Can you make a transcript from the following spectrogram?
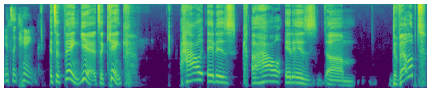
It's a kink. it's a thing. Yeah, it's a kink. How it is, how it is um, developed.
